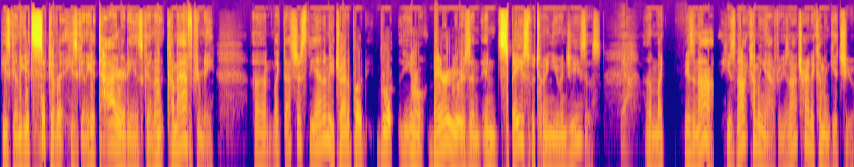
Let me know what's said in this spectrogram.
he's gonna get sick of it. He's gonna get tired. And he's gonna come after me. Um, like that's just the enemy trying to put you know barriers and in, in space between you and Jesus. Yeah. Um, like he's not. He's not coming after you. He's not trying to come and get you.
